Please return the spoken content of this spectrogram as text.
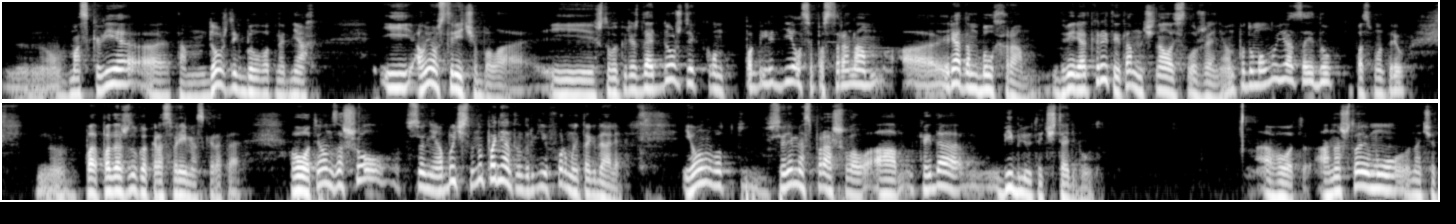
в Москве, а, там дождик был вот на днях – и, а у него встреча была. И чтобы переждать дождик, он погляделся по сторонам. А рядом был храм. Двери открыты, и там начиналось служение. Он подумал, ну я зайду, посмотрю, ну, подожду как раз время скоротаю. Вот, и он зашел, все необычно, ну понятно, другие формы и так далее. И он вот все время спрашивал, а когда Библию-то читать будут? Вот. А на что ему, значит,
